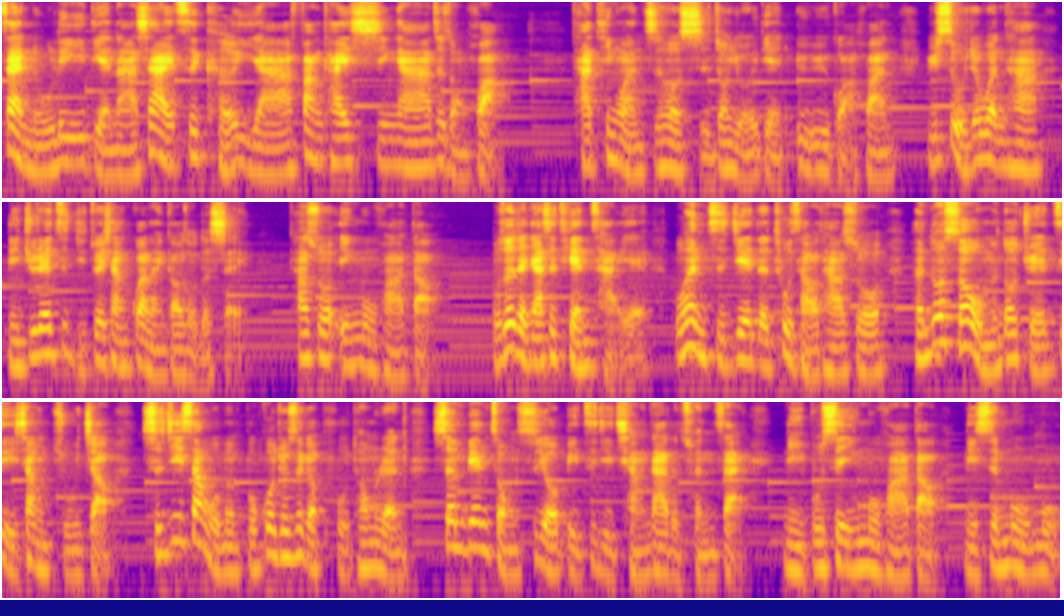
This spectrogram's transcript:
再努力一点啊，下一次可以啊，放开心啊这种话。他听完之后始终有一点郁郁寡欢，于是我就问他：“你觉得自己最像灌篮高手的谁？”他说：“樱木花道。”我说：“人家是天才耶！”我很直接的吐槽他说：“很多时候我们都觉得自己像主角，实际上我们不过就是个普通人，身边总是有比自己强大的存在。你不是樱木花道，你是木木。”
